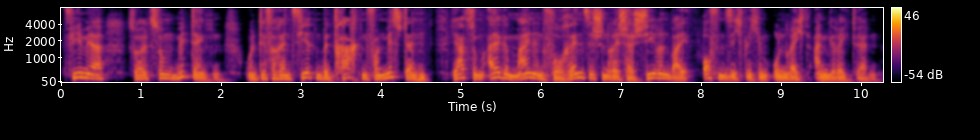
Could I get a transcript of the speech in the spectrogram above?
Vielmehr soll zum Mitdenken und differenzierten Betrachten von Missständen, ja zum allgemeinen forensischen Recherchieren bei offensichtlichem Unrecht angeregt werden.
